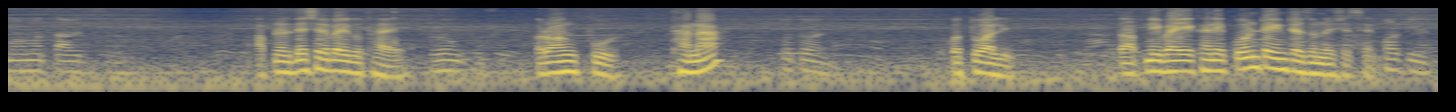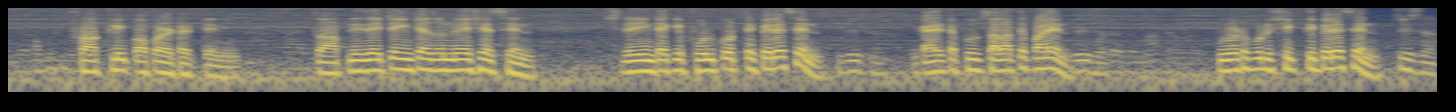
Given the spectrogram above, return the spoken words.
মোহাম্মদ তাবিদ আপনার দেশের বাড়ি কোথায়? রংপুর। রংপুর। থানা? কত কোতোয়ালি। তো আপনি ভাই এখানে কোন ট্রেনিংটার জন্য এসেছেন? Forklift operator training. তো আপনি যে ট্রেনিংটার জন্য এসেছেন সেই ট্রেনিংটা কি ফুল করতে পেরেছেন? গাড়িটা ফুল চালাতে পারেন? জি স্যার পুরোটা পুরো শিখতে পেরেছেন? জি স্যার।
